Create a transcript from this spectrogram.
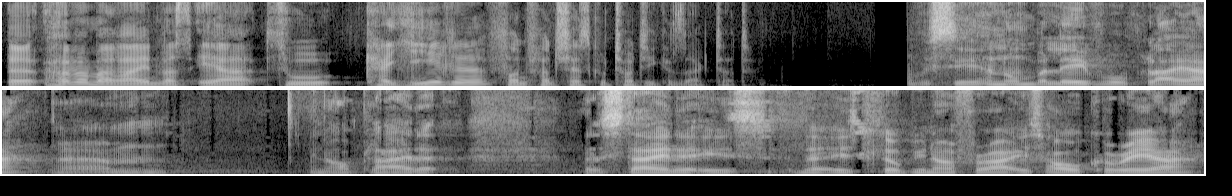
Äh, hören wir mal rein, was er zur Karriere von Francesco Totti gesagt hat. Obviously, an unbelievable player. Um, you know, a player that that stayed at his his club, you know, throughout his whole career.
